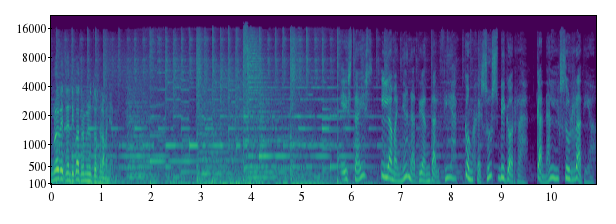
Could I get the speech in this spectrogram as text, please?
9.34 minutos de la mañana. Esta es La Mañana de Andalucía con Jesús Vigorra, Canal Sur Radio.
